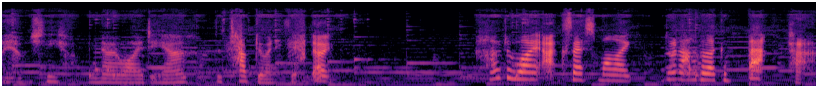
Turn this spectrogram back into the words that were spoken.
I actually have no idea. Does tab do anything? No. How do I access my like... Don't I have like a backpack?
